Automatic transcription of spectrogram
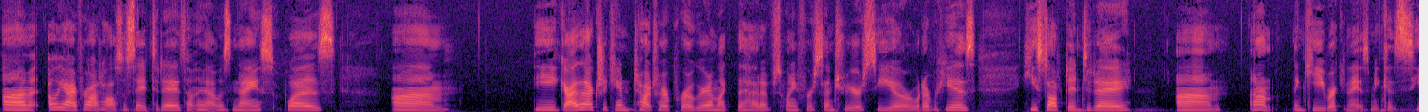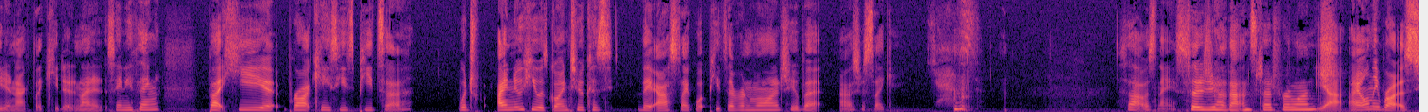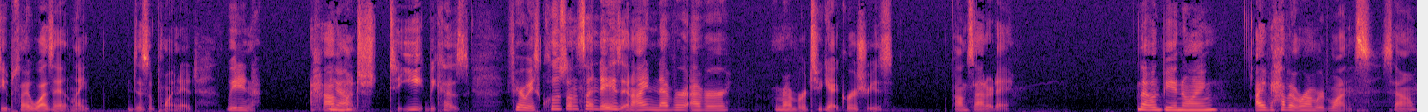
Um, oh yeah, I forgot to also say today something that was nice was um, the guy that actually came to talk to our program, like the head of 21st Century or CEO or whatever he is. He stopped in today. Um, I don't think he recognized me because he didn't act like he did, and I didn't say anything. But he brought Casey's Pizza, which I knew he was going to because they asked like what pizza everyone wanted to, but I was just like, yes. so that was nice. So did you have that instead for lunch? Yeah, I only brought a soup, so I wasn't like disappointed. We didn't have Yeah. much to eat because Fareway's closed on Sundays, and I never ever remember to get groceries on Saturday. That would be annoying. I haven't remembered once, so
